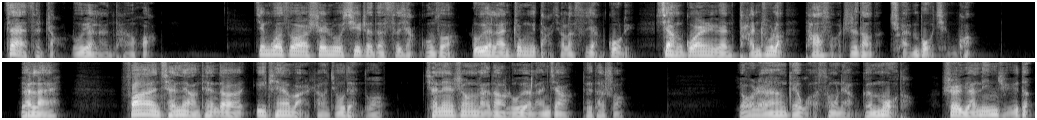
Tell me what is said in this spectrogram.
再次找卢月兰谈话。经过做深入细致的思想工作，卢月兰终于打消了思想顾虑，向公安人员谈出了他所知道的全部情况。原来，发案前两天的一天晚上九点多，钱连生来到卢月兰家，对他说：“有人给我送两根木头，是园林局的，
